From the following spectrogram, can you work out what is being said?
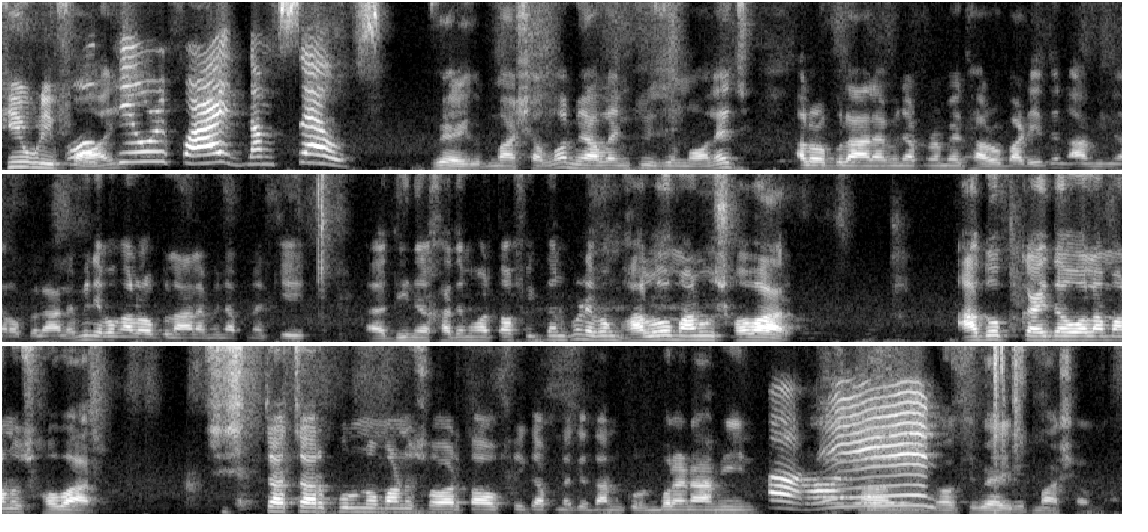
purify purify themselves very good মাশাআল্লাহ may Allah increase your knowledge Allah রাব্বুল আলামিন আপনার মেধা আরও বাড়িয়ে দেন আমিন ইয়া রাব্বুল আলামিন এবং আল্লাহ রাব্বুল আলামিন আপনাকে দিনের খাদেম হওয়ার তফিক দান করুন এবং ভালো মানুষ হওয়ার আদব কায়দাওয়ালা মানুষ হওয়ার শিষ্টাচারপূর্ণ মানুষ হওয়ার তফিক আপনাকে দান করুন। বলেন আমিন। ওকে ভেরি গুড মাশাআল্লাহ।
